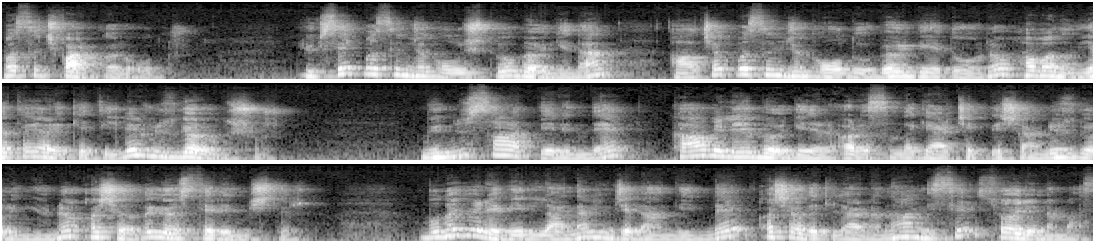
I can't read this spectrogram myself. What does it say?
basınç farkları olur. Yüksek basıncın oluştuğu bölgeden alçak basıncın olduğu bölgeye doğru havanın yatay hareketiyle rüzgar oluşur. Gündüz saatlerinde K ve L bölgeleri arasında gerçekleşen rüzgarın yönü aşağıda gösterilmiştir. Buna göre verilenler incelendiğinde aşağıdakilerden hangisi söylenemez?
